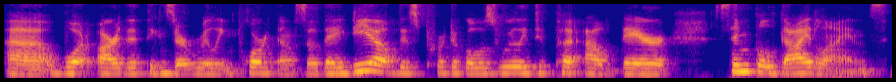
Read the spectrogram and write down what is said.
uh, what are the things that are really important. So the idea of this protocol was really to put out there simple guidelines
